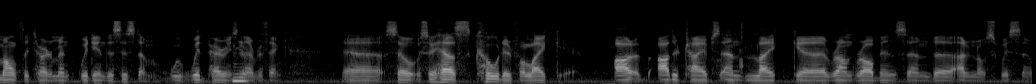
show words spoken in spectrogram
monthly tournament within the system w- with pairings and everything. Uh, so so it has coded for like o- other types and like uh, round robins and uh, I don't know Swiss and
